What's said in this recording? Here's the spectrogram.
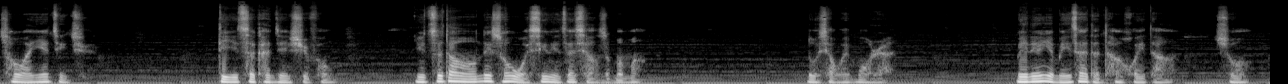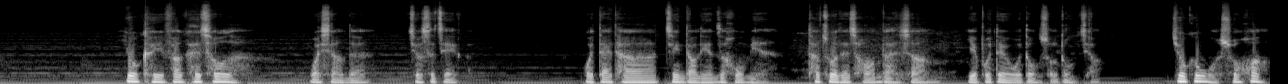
抽完烟进去。第一次看见许峰，你知道那时候我心里在想什么吗？陆小薇默然，美莲也没再等他回答，说：“又可以放开抽了。”我想的就是这个。我带他进到帘子后面，他坐在床板上，也不对我动手动脚，就跟我说话。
